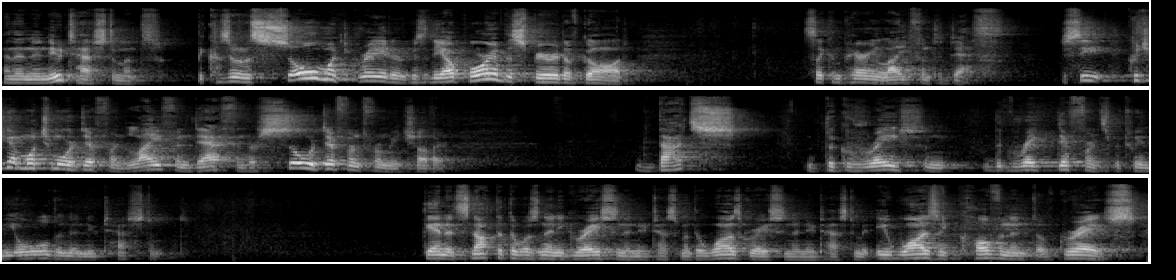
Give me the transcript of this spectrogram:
And in the New Testament, because it was so much greater, because of the outpouring of the Spirit of God, it's like comparing life unto death. You see, could you get much more different? Life and death, and they're so different from each other. That's the great and the great difference between the Old and the New Testament. Again, it's not that there wasn't any grace in the New Testament. There was grace in the New Testament. It was a covenant of grace.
